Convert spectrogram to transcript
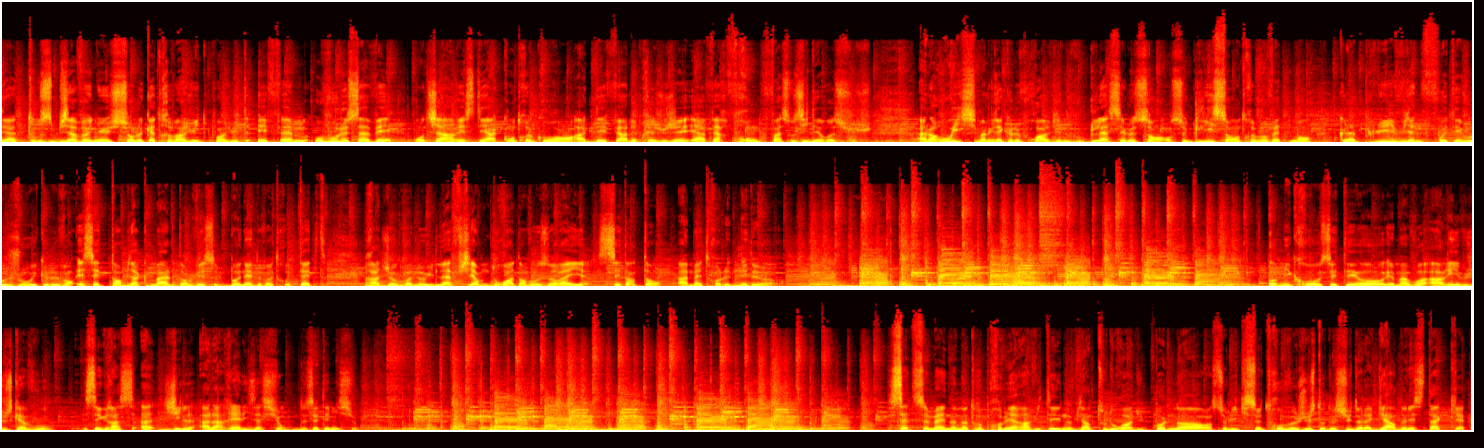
et à tous, bienvenue sur le 88.8 FM où vous le savez, on tient à rester à contre-courant, à défaire les préjugés et à faire front face aux idées reçues. Alors oui, malgré que le froid vienne vous glacer le sang en se glissant entre vos vêtements, que la pluie vienne fouetter vos joues et que le vent essaie tant bien que mal d'enlever ce bonnet de votre tête, Radio Grenouille l'affirme droit dans vos oreilles, c'est un temps à mettre le nez dehors. Au micro, c'est Théo et ma voix arrive jusqu'à vous. C'est grâce à Jill à la réalisation de cette émission. Cette semaine, notre premier invité nous vient tout droit du pôle Nord, celui qui se trouve juste au-dessus de la gare de l'Estac.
